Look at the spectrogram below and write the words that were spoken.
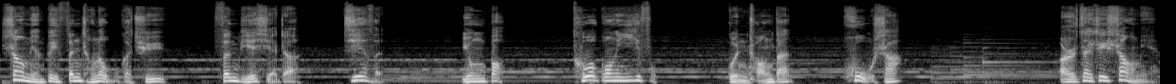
上面被分成了五个区域，分别写着“接吻”“拥抱”“脱光衣服”“滚床单”“互杀”，而在这上面，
